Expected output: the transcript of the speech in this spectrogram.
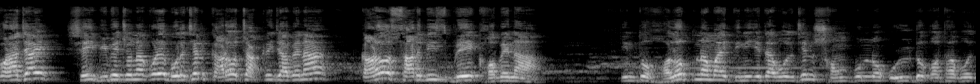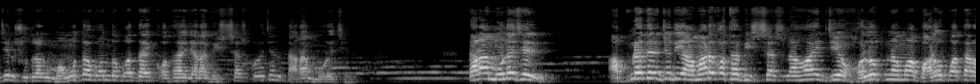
করা যায়, সেই বিবেচনা করে বলেছেন, কারও চাকরি যাবে না, কারও সার্ভিস ব্রেক হবে না। কিন্তু হলফনামায় তিনি যেটা বলছেন, সম্পূর্ণ উল্টো কথা বলছেন, সুতরাং মমতা বন্দ্যোপাধ্যায় কথায় যারা বিশ্বাস করেছেন, তারা মরেছেন। তারা মনেছেন, আপনাদের যদি আমার কথা বিশ্বাস না হয়, যে হলফনামা, বারো পাতার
